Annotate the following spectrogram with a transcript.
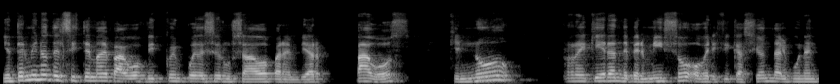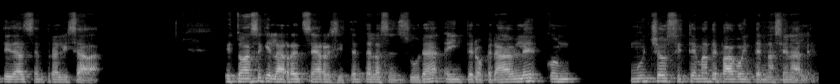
Y en términos del sistema de pagos, Bitcoin puede ser usado para enviar pagos que no requieran de permiso o verificación de alguna entidad centralizada. Esto hace que la red sea resistente a la censura e interoperable con muchos sistemas de pago internacionales.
